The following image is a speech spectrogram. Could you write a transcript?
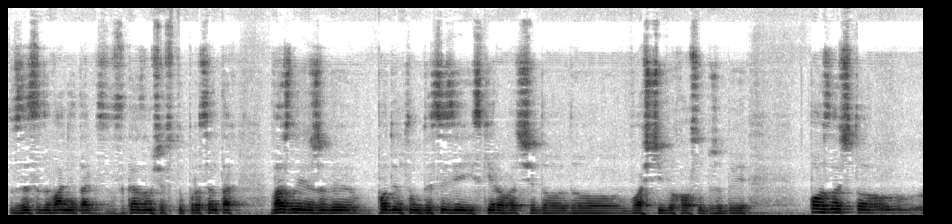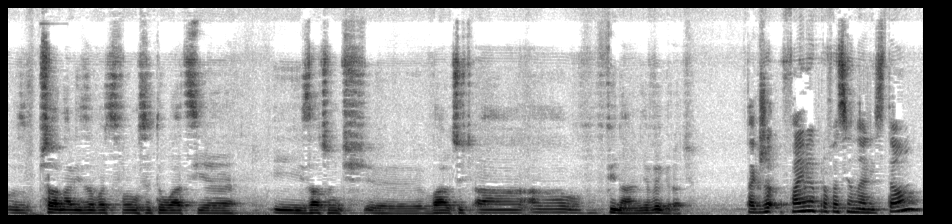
Zdecydowanie tak, zgadzam się w 100%. Ważne jest, żeby podjąć tą decyzję i skierować się do, do właściwych osób, żeby poznać to, przeanalizować swoją sytuację i zacząć e, walczyć, a, a finalnie wygrać. Także fajmy profesjonalistom.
